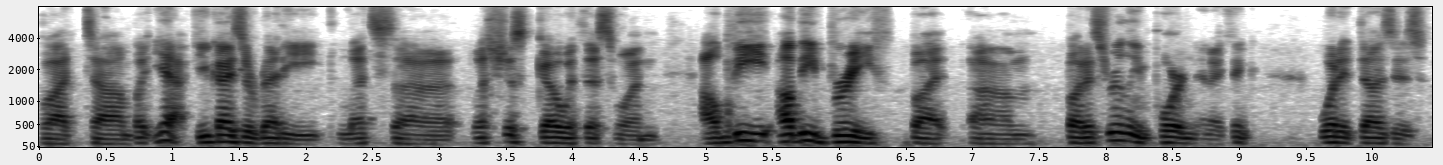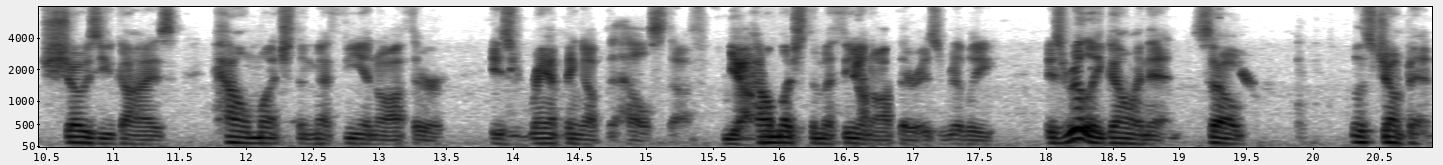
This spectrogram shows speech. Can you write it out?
but um, but yeah, if you guys are ready, let's uh, let's just go with this one. I'll be I'll be brief, but um, but it's really important, and I think what it does is shows you guys how much the Matthean author is ramping up the hell stuff. yeah. How much the Matthean author is really is really going in. So let's jump in.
